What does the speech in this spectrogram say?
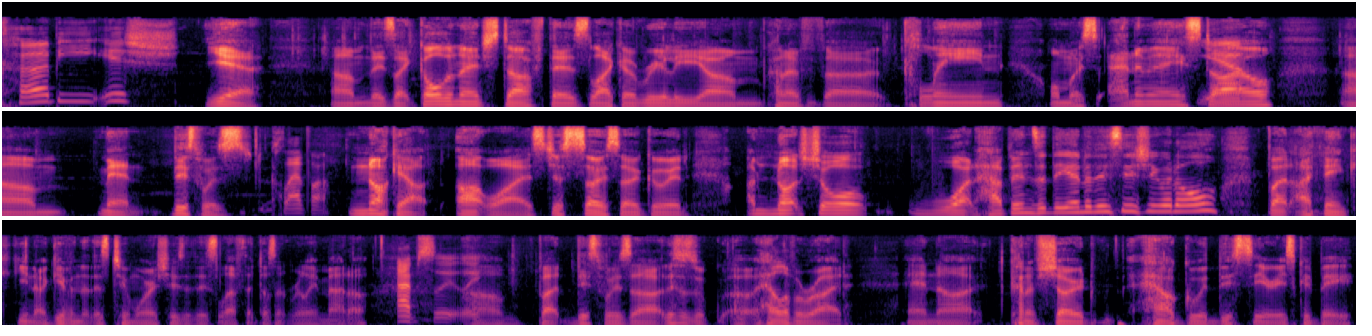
a Kirby ish. yeah. Um, there's like Golden Age stuff. There's like a really um, kind of uh, clean, almost anime style. Um, man, this was Clever. knockout art wise. Just so, so good. I'm not sure what happens at the end of this issue at all, but I think, you know, given that there's two more issues of this left, that doesn't really matter. Absolutely. Um, but this was uh, this was a, a hell of a ride and uh, kind of showed how good this series could be.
